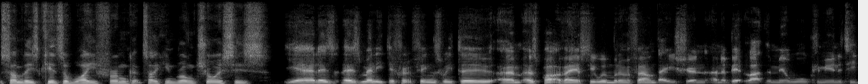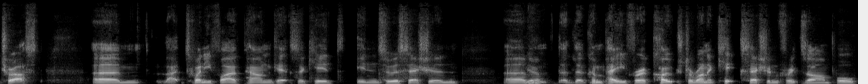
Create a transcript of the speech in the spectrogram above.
some of these kids away from taking wrong choices. Yeah, there's there's many different things we do um, as part of AFC Wimbledon Foundation, and a bit like the Millwall Community Trust. Um, like twenty five pound gets a kid into a session um, yeah. that, that can pay for a coach to run a kick session, for example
